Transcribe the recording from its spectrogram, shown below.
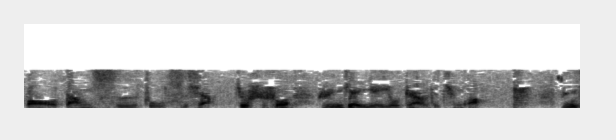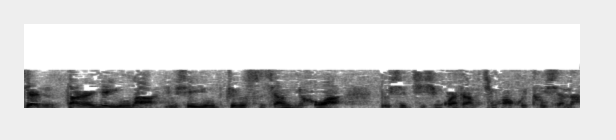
宝当死主四相，就是说，人间也有这样的情况。人间当然也有啦，有些有这个思想以后啊，有些奇形怪状的情况会出现呐。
